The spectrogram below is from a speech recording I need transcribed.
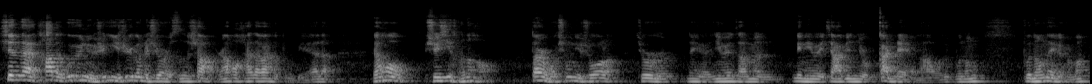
现在他的闺女是一直跟着学而思上，然后还在外头补别的，然后学习很好。但是我兄弟说了，就是那个因为咱们另一位嘉宾就是干这个的啊，我就不能不能那个什么，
